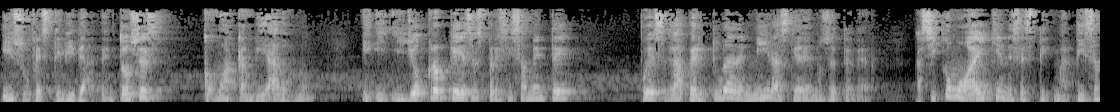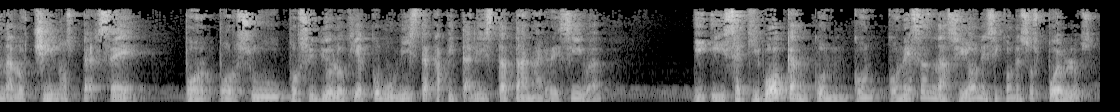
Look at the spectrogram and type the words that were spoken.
y su festividad. Entonces, ¿cómo ha cambiado, no? Y, yo creo que esa es precisamente, pues, la apertura de miras que debemos de tener. Así como hay quienes estigmatizan a los chinos per se por, su, ideología comunista capitalista tan agresiva, y, se equivocan con esas naciones y con esos pueblos,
